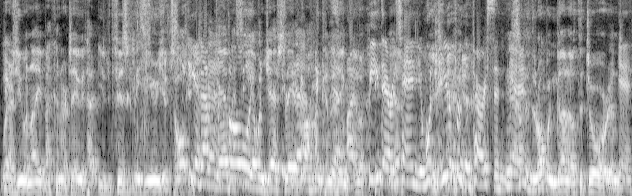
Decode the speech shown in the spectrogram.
whereas you and I back in our day, we'd have, you'd physically hear you talking. Yeah, we'll see you up in Jeff's later Yeah. on, kind of thing. You know. be there at 10, you wouldn't hear from the person. Yeah. Suddenly they're up and gone out the door, and Yeah.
